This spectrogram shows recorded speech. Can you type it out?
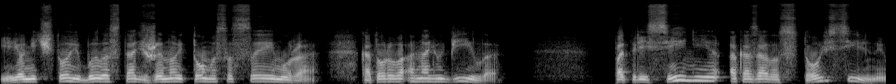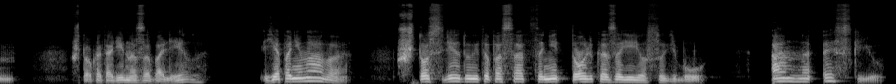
Ее мечтой было стать женой Томаса Сеймура, которого она любила. Потрясение оказалось столь сильным, что Катарина заболела. Я понимала, что следует опасаться не только за ее судьбу. Анна Эскью,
